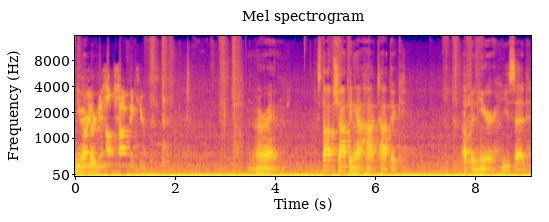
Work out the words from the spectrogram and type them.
You All right, remember? getting off topic here. All right. Stop shopping at Hot Topic. Up in here, you said.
